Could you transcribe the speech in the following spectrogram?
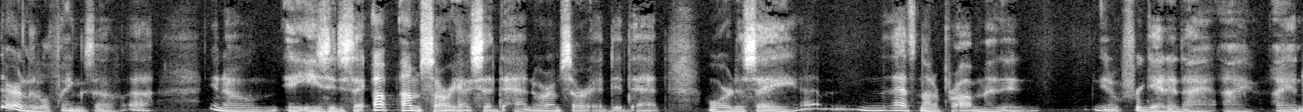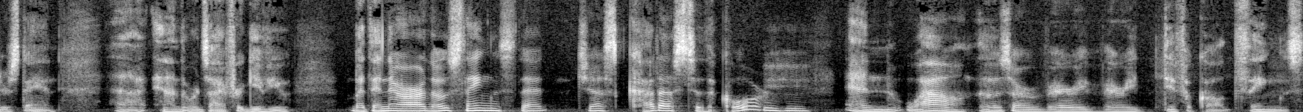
There are little things of, uh, you know, easy to say, oh, I'm sorry I said that, or I'm sorry I did that, or to say, um, that's not a problem. It- you know, forget it. I, I, I understand. Uh, in other words, I forgive you. But then there are those things that just cut us to the core. Mm-hmm. And wow, those are very, very difficult things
